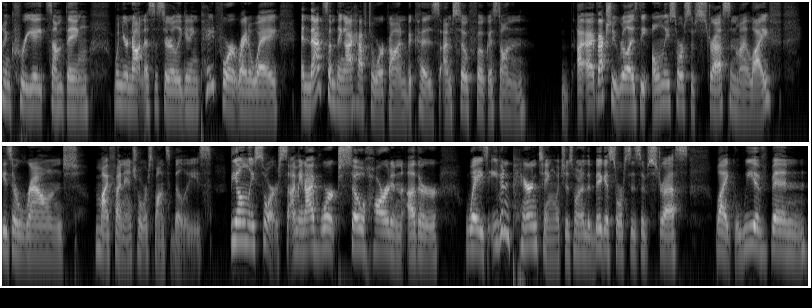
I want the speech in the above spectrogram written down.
and create something when you're not necessarily getting paid for it right away. And that's something I have to work on because I'm so focused on. I've actually realized the only source of stress in my life is around my financial responsibilities. The only source. I mean, I've worked so hard in other ways, even parenting, which is one of the biggest sources of stress. Like, we have been,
